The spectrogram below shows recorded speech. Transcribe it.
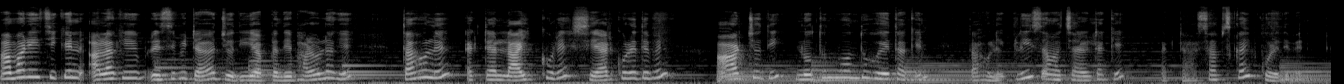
আমার এই চিকেন আলা কিউব রেসিপিটা যদি আপনাদের ভালো লাগে, তাহলে একটা লাইক করে শেয়ার করে দেবেন। আর যদি নতুন বন্ধু হয়ে থাকেন, তাহলে প্লিজ আমার চ্যানেলটাকে একটা সাবস্ক্রাইব করে দেবেন।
